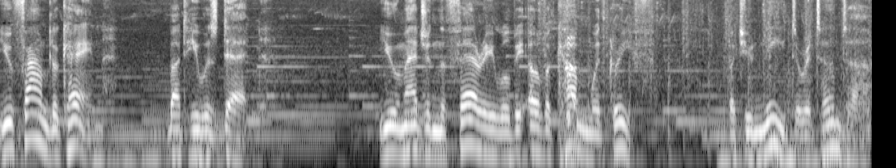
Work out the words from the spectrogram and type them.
You found Lucain, but he was dead. You imagine the fairy will be overcome with grief, but you need to return to her.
